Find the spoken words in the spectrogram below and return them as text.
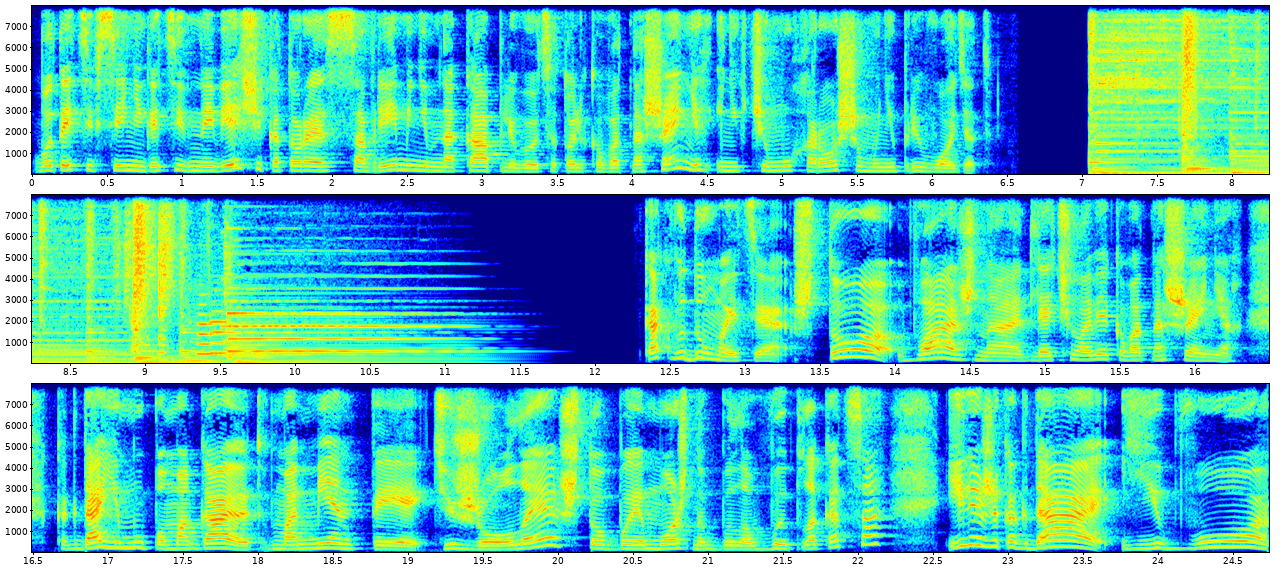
вот эти все негативные вещи, которые со временем накапливаются только в отношениях и ни к чему хорошему не приводят. Как вы думаете, что важно для человека в отношениях, когда ему помогают в моменты тяжелые, чтобы можно было выплакаться, или же когда его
